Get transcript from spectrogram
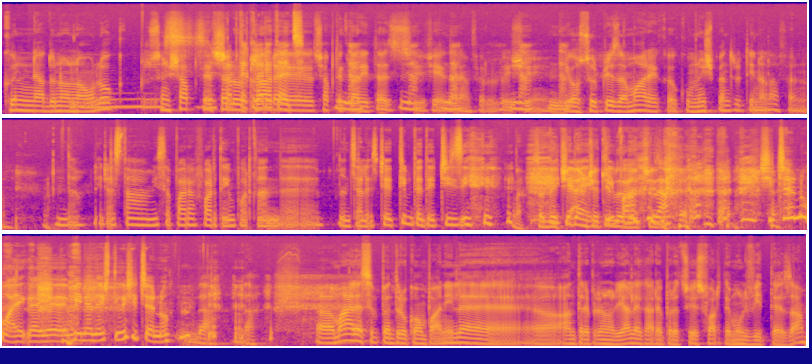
când ne adunăm la un loc, mm, sunt șapte sunt feluri șapte clarități. clare, șapte da, clarități, da, fiecare da, în felul lui da, și da. e o surpriză mare că cum nu și pentru tine la fel, nu? Da, deci asta mi se pare foarte important de înțeles. Ce tip de decizii da, Să decidem ce echipa, tip de decizii. Da. și ce nu, adică e bine de știu și ce nu. Da, da. Uh, mai ales pentru companiile uh, antreprenoriale care prețuiesc foarte mult viteza,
